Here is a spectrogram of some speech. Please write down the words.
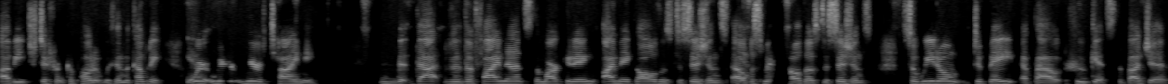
of each different component within the company. Yeah. We're, we're, we're tiny. That, that the, finance, the marketing, I make all those decisions. Elvis yeah. makes all those decisions. So we don't debate about who gets the budget.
